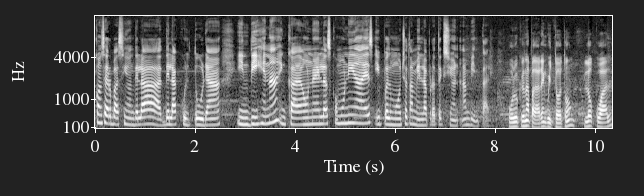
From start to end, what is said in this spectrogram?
conservación de la, de la cultura indígena en cada una de las comunidades y pues mucho también la protección ambiental. Uruque es una palabra en Huitoto, lo cual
